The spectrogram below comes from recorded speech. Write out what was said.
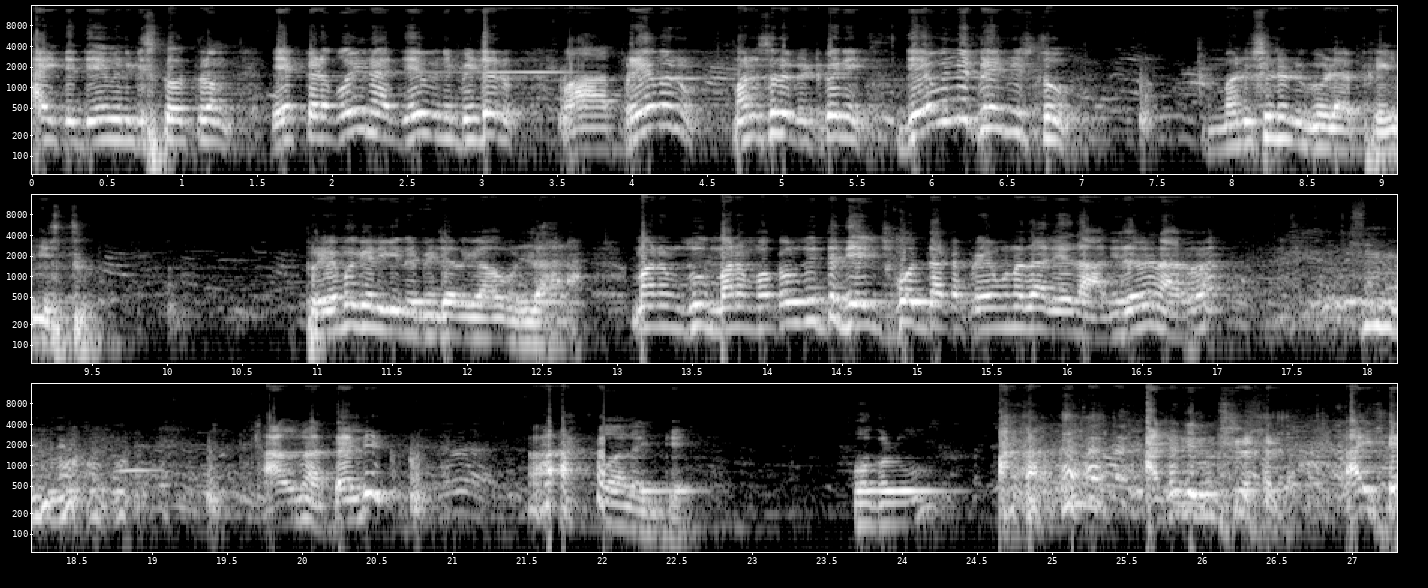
అయితే దేవునికి స్తోత్రం. ఎక్కడ పోయినా దేవుని బిడ్డలు ఆ ప్రేమను మనసులో పెట్టుకొని దేవుణ్ణి ప్రేమిస్తూ మనుషులను కూడా ప్రేమిస్తూ ప్రేమ కలిగిన బిడ్డలుగా ఉండాలి? మనం చూ మనం ముఖం చూస్తే తేల్చిపోద్దట ప్రేమ ఉన్నదా లేదా? నిజమేనా అర్రా? అవునా తల్లి? వాళ్ళంటే ఒకడు అట్లా తిరుగుతున్నాడు. అయితే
